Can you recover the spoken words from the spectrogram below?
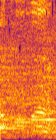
Amen.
